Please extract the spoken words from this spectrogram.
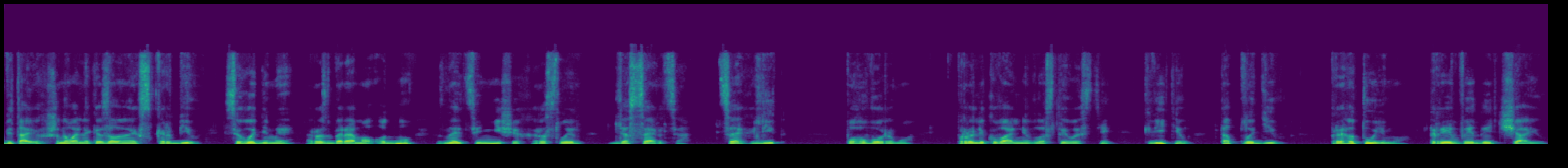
Вітаю, шанувальники зелених скарбів. Сьогодні ми розберемо одну з найцінніших рослин для серця це глід. Поговоримо про лікувальні властивості квітів та плодів. Приготуємо три види чаю,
